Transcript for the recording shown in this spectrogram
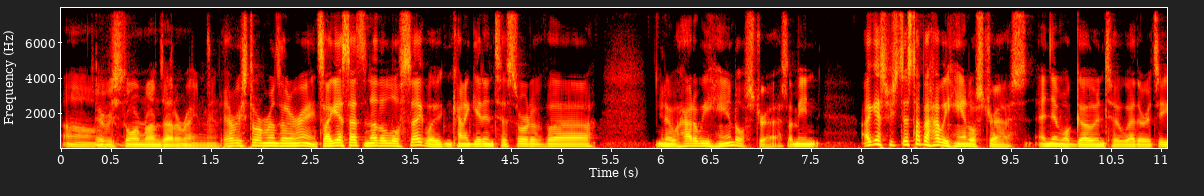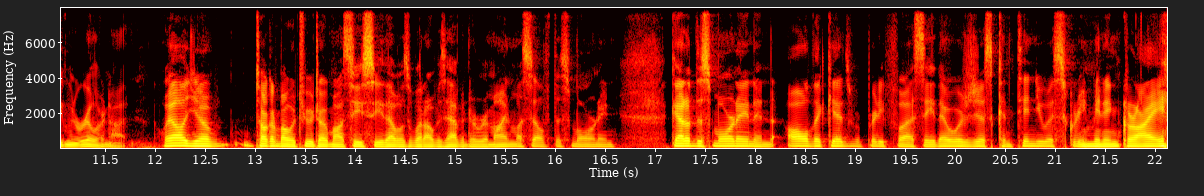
um, Every storm runs out of rain, man. every storm runs out of rain. So I guess that's another little segue. We can kind of get into sort of, uh, you know, how do we handle stress? I mean, I guess we should just talk about how we handle stress, and then we'll go into whether it's even real or not. Well, you know, talking about what you were talking about, CC, that was what I was having to remind myself this morning. Got up this morning and all the kids were pretty fussy. There was just continuous screaming and crying.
